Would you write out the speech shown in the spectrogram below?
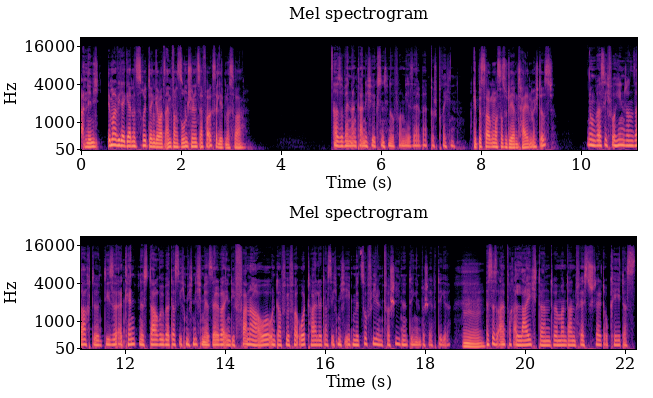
an den ich immer wieder gerne zurückdenke, weil es einfach so ein schönes Erfolgserlebnis war. Also wenn, dann kann ich höchstens nur von mir selber besprechen. Gibt es da irgendwas, das du dir teilen möchtest? Nun, was ich vorhin schon sagte, diese Erkenntnis darüber, dass ich mich nicht mehr selber in die Pfanne haue und dafür verurteile, dass ich mich eben mit so vielen verschiedenen Dingen beschäftige. Mhm. Es ist einfach erleichternd, wenn man dann feststellt, okay, das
